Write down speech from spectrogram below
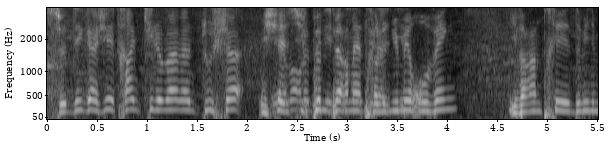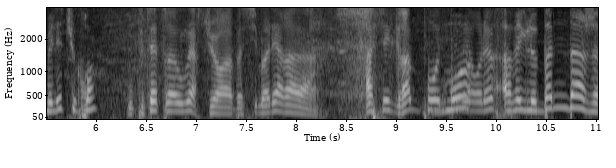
se dégager tranquillement en touche. Michel, si je peux me permettre, le numéro 20, il va rentrer demi-mêlée, tu crois? Ou peut-être à ouverture, hein, parce qu'il m'a l'air euh, assez grand pour Moi, numéro 9. avec le bandage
